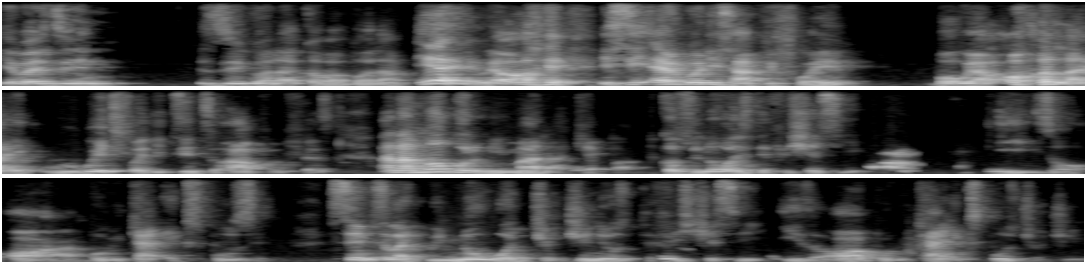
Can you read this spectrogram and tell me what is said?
give us in Zoom gonna come about him. Um, yeah, we all you see, everybody's happy for him. But we are all like, we wait for the thing to happen first. And I'm not going to be mad at Kepa because we know what his deficiency is or are, but we can't expose it. Same thing like we know what Jorginho's deficiency is or are, but we can't expose Jorginho.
